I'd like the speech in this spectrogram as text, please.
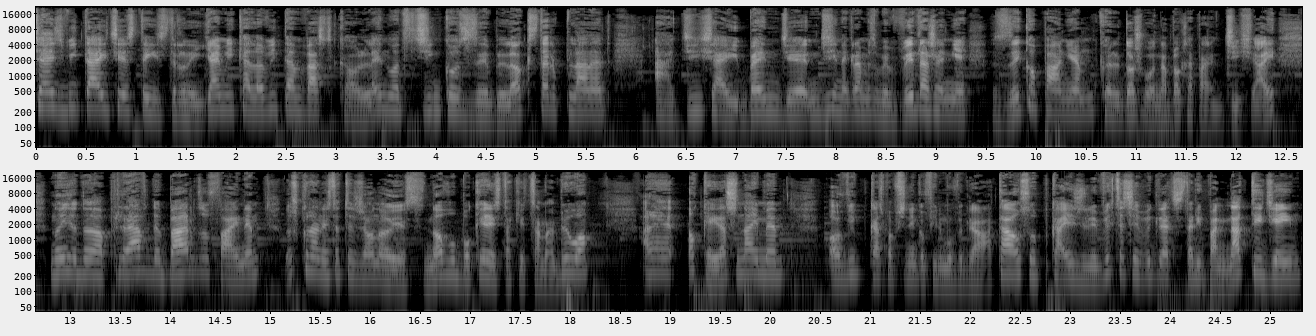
Cześć, witajcie z tej strony. Ja Mikalo, witam was w kolejnym odcinku z Blockstar Planet, a dzisiaj będzie, dzisiaj nagramy sobie wydarzenie z kopaniem, które doszło na Blockstar Planet dzisiaj, no i to naprawdę bardzo fajne, no szkoda niestety, że ono jest znowu, bo kiedyś takie same było, ale okej, zaczynajmy. O, Wipka z poprzedniego filmu wygrała ta osóbka. Jeżeli wy chcecie wygrać Staripa na tydzień,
